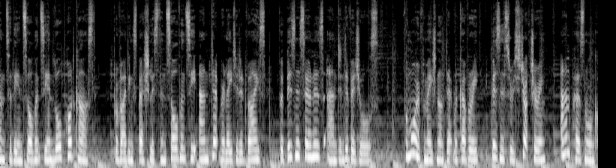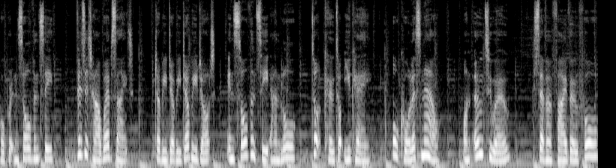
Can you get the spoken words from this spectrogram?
Welcome to the Insolvency and Law podcast, providing specialist insolvency and debt related advice for business owners and individuals. For more information on debt recovery, business restructuring, and personal and corporate insolvency, visit our website www.insolvencyandlaw.co.uk or call us now on 020 7504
